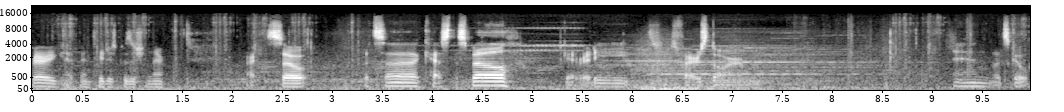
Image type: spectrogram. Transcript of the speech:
Very advantageous position there. Alright, so Let's uh, cast the spell, get ready, use Firestorm, and let's go.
